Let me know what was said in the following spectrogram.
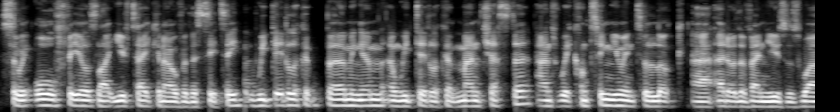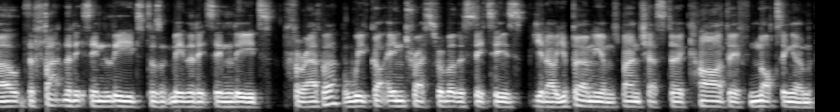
So it all feels like you've taken over the city. We did look at Birmingham and we did look at Manchester, and we're continuing to look uh, at other venues as well. The fact that it's in Leeds doesn't mean that it's in Leeds forever. We've got interest from other cities, you know, your Birmingham's, Manchester, Cardiff, Nottingham,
